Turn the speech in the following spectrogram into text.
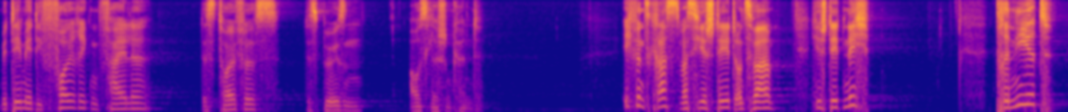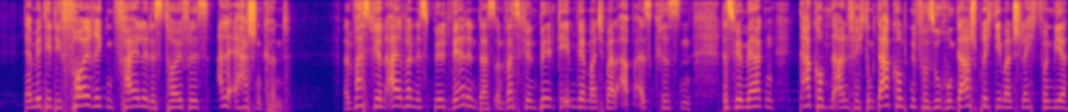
mit dem ihr die feurigen Pfeile des Teufels, des Bösen auslöschen könnt. Ich finde es krass, was hier steht. Und zwar, hier steht nicht, trainiert, damit ihr die feurigen Pfeile des Teufels alle erhaschen könnt. Was für ein albernes Bild wäre denn das? Und was für ein Bild geben wir manchmal ab als Christen, dass wir merken, da kommt eine Anfechtung, da kommt eine Versuchung, da spricht jemand schlecht von mir.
